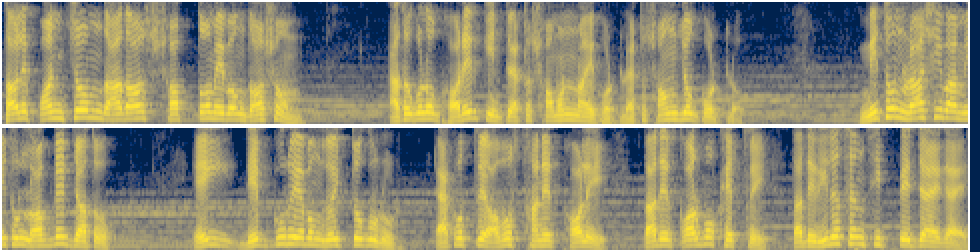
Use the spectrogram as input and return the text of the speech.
তাহলে পঞ্চম, দ্বাদশ, সপ্তম এবং দশম এতগুলো ঘরের কিন্তু একটা সমন্বয় ঘটলো, একটা সংযোগ ঘটলো। মিথুন রাশি বা মিথুন লগ্নের জাতক এই দেবগুরু এবং দৈত্যগুরুর একত্রে অবস্থানের ফলে তাদের কর্মক্ষেত্রে, তাদের রিলেশনশিপের জায়গায়,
